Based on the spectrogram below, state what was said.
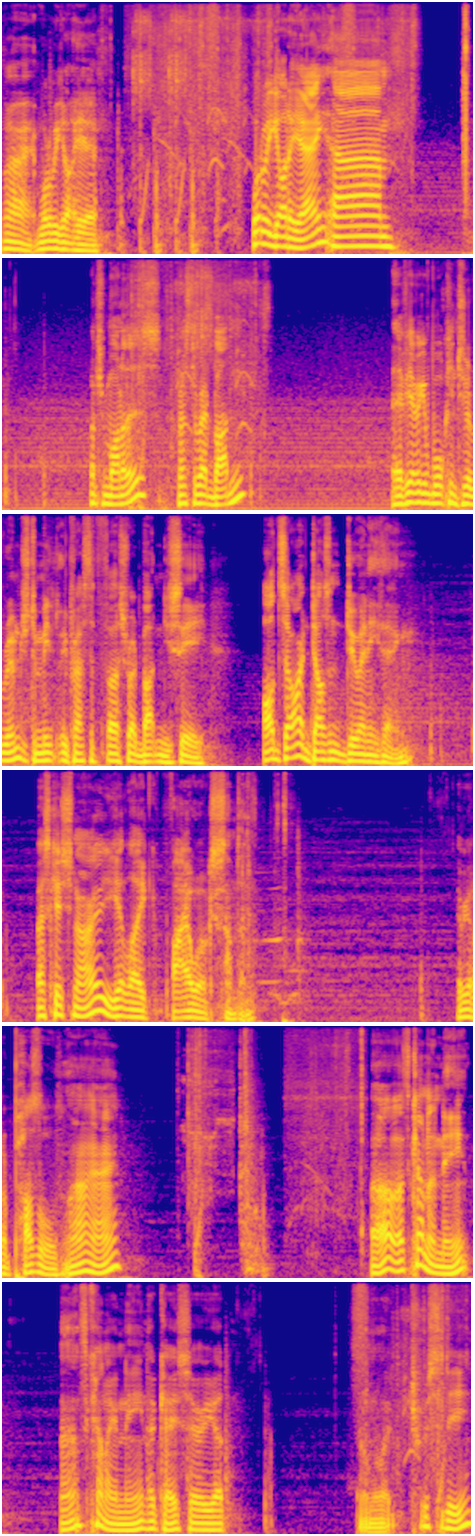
you. Alright, what do we got here? What do we got here, eh? Um, bunch of monitors. Press the red button. If you ever walk into a room, just immediately press the first red button you see. Odds are it doesn't do anything. Best case scenario, you get like fireworks or something. We got a puzzle. Okay. Oh, that's kind of neat. That's kind of neat. Okay, so we got some electricity.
